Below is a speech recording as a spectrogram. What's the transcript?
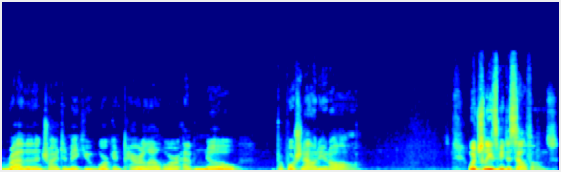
rather than trying to make you work in parallel or have no proportionality at all. Which leads me to cell phones.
